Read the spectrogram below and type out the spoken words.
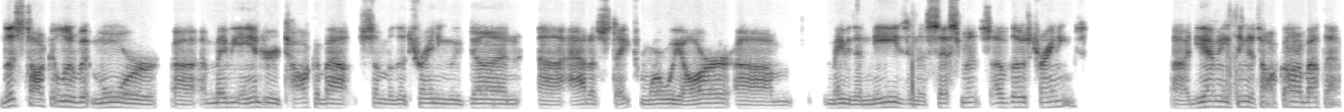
Let's talk a little bit more. Uh, maybe Andrew, talk about some of the training we've done uh, out of state from where we are. Um, maybe the needs and assessments of those trainings. Uh, do you have anything to talk on about that?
